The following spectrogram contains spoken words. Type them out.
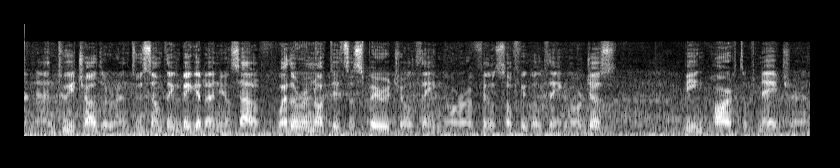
and, and to each other and to something bigger than yourself, whether or not it's a spiritual thing or a philosophical thing or just being part of nature.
